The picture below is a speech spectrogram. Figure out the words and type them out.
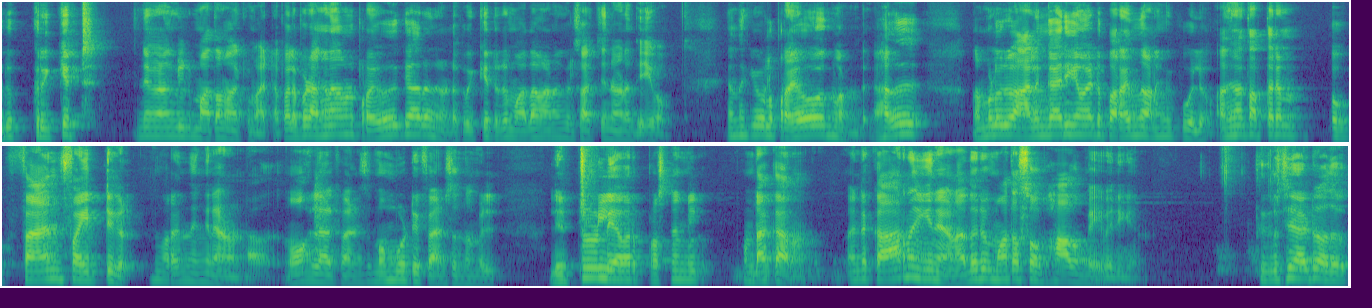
ഒരു ക്രിക്കറ്റ് ക്രിക്കറ്റിനെ വേണമെങ്കിൽ മതമാക്കി മാറ്റാം. പലപ്പോഴും അങ്ങനെ നമ്മൾ പ്രയോഗിക്കാറുണ്ട്. ക്രിക്കറ്റ് ഒരു മതമാണെങ്കിൽ സച്ചിനാണ് ദൈവം എന്നൊക്കെയുള്ള പ്രയോഗങ്ങളുണ്ട്. അത് നമ്മളൊരു ആലങ്കാരികമായിട്ട് പറയുന്നതാണെങ്കിൽ പോലും അതിനകത്ത് അത്തരം ഫാൻ ഫൈറ്റുകൾ എന്ന് പറയുന്നത് എങ്ങനെയാണ് ഉണ്ടാകുന്നത് മോഹൻലാൽ ഫാൻസ് മമ്മൂട്ടി ഫാൻസും തമ്മിൽ ലിറ്ററലി അവർ പ്രശ്നങ്ങൾ ഉണ്ടാക്കാറുണ്ട്. അതിന്റെ കാരണം ഇങ്ങനെയാണ്. അതൊരു മത സ്വഭാവം കൈവരിക്കുന്നു. തീർച്ചയായിട്ടും അത്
